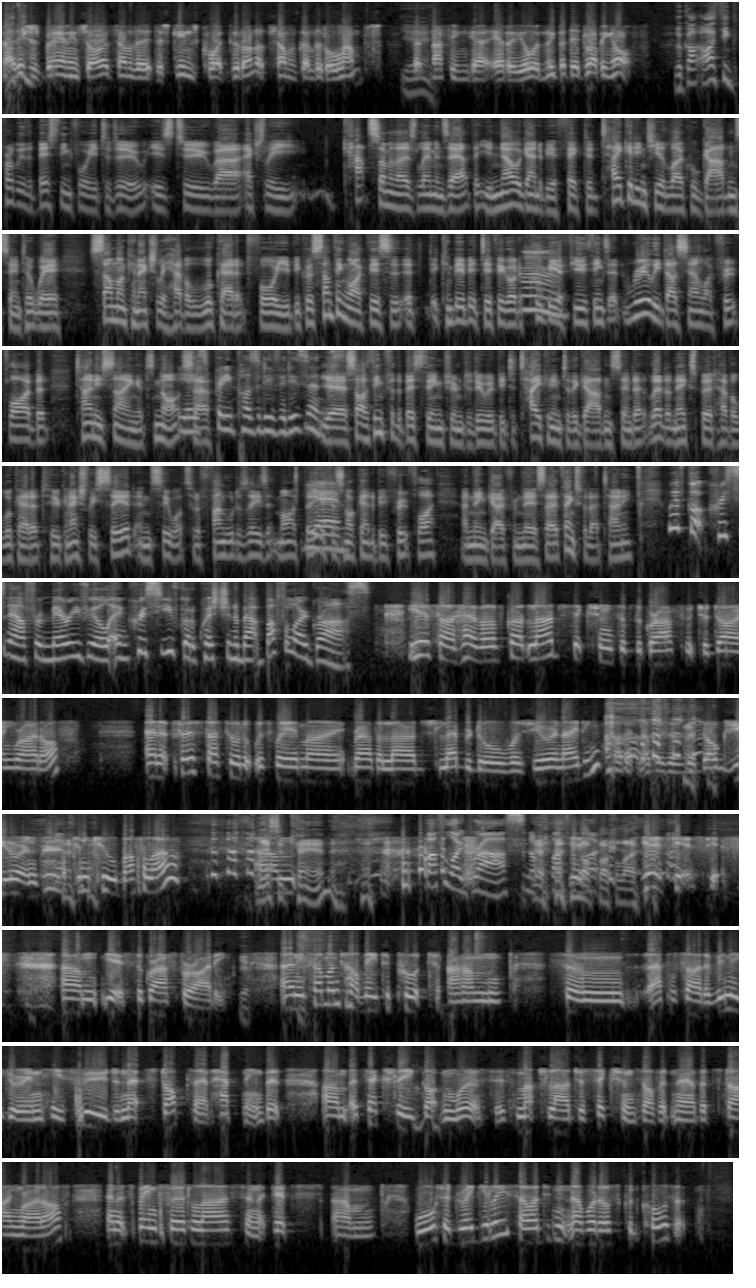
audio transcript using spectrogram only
no, this is brown inside. Some of the, the skin's quite good on it. Some have got little lumps, Yeah. but nothing uh, out of the ordinary. But they're dropping off. look, I, I think probably the best thing for you to do is to uh, actually cut some of those lemons out that you know are going to be affected, take it into your local garden centre where someone can actually have a look at it for you. Because something like this, it, it can be a bit difficult. It could be Mm. a few things. It really does sound like fruit fly, but Tony's saying it's not. Yeah, so it's pretty positive it isn't. yeah, so I think for the best thing for him to do would be to take it into the garden centre, let an expert have a look at it who can actually see it and see what sort of fungal disease it might be Yeah. if it's not going to be fruit fly, and then go from there. So thanks for that, Tony. We've got Chris now from Maryville. And Chris, you've got a question about buffalo grass. Yes, I have. I've got large sections of the grass which are dying right off. And at first I thought it was where my rather large Labrador was urinating. I don't know whether the dog's urine can kill buffalo. Yes, Um, it can. buffalo grass, not Yeah, buffalo. not buffalo. Yes, yes, yes. Um, yes, the grass variety. Yep. And someone told me to put um, some apple cider vinegar in his food, and that stopped that happening. But um, it's actually gotten worse. There's much larger sections of it now that's dying right off, and it's been fertilised and it gets um, watered regularly. So I didn't know what else could cause it.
